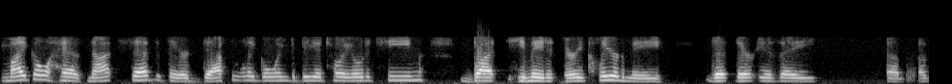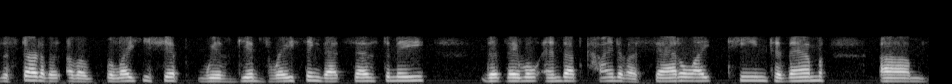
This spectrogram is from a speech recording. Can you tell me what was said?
Michael has not said that they are definitely going to be a Toyota team, but he made it very clear to me that there is a the start of a, of a relationship with Gibbs Racing that says to me that they will end up kind of a satellite team to them. Um,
